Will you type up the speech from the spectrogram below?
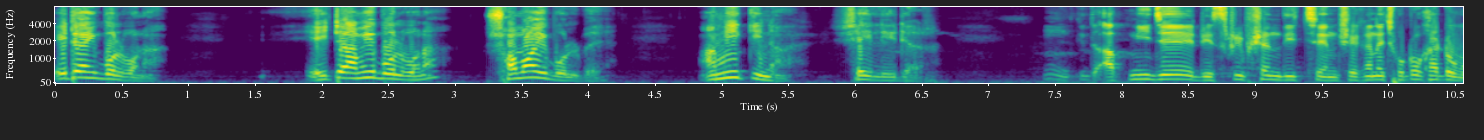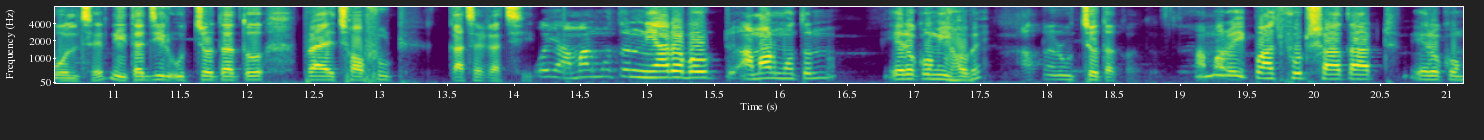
এটা আমি বলব না। এইটা আমি বলব না সময় বলবে। আমি কি না সেই লিডার হুম, কিন্তু আপনি যে ডিসক্রিপশন দিচ্ছেন সেখানে ছোটোখাটো বলছেন নেতাজির উচ্চতা তো প্রায় ছ ফুট কাছাকাছি। ওই আমার মতন নিয়ার অ্যাবাউট আমার মতন এরকমই হবে। আপনার উচ্চতা কত? আমার ওই পাঁচ ফুট সাত আট এরকম।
